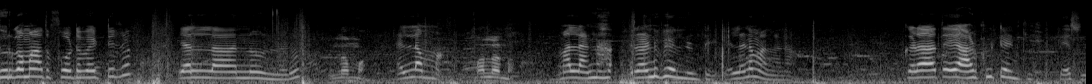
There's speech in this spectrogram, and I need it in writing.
దుర్గమాత ఫోటో పెట్టిర్రు. ఎల్లన్న ఉన్నాడు. ఎల్లమ్మ. ఎల్లమ్మ. మల్లన్న. మల్లన్న. రెండు పేర్లు ఉంటాయి ఎల్లన్న మల్లన్న. ఇక్కడ అయితే ఆడుకుంటానికి కేసు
